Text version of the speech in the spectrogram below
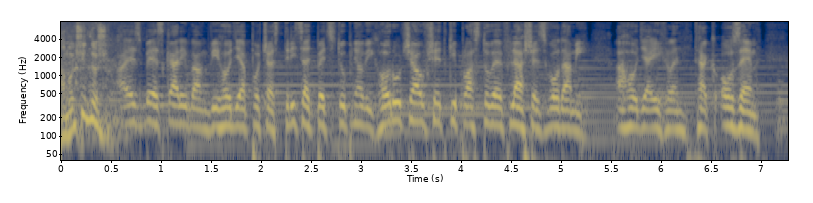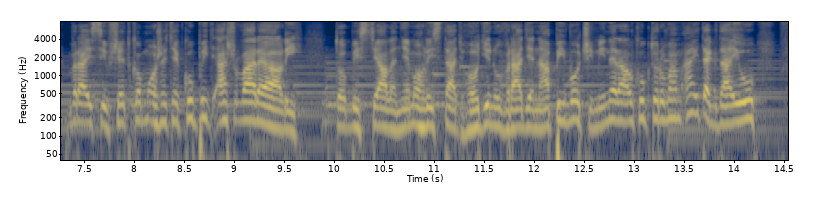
namočiť nož. A SBS kary vám vyhodia počas 35 stupňových horúčav všetky plastové fľaše s vodami a hodia ich len tak o zem. Vraj si všetko môžete kúpiť až v areáli. To by ste ale nemohli stať hodinu v rade na pivo či minerálku, ktorú vám aj tak dajú v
